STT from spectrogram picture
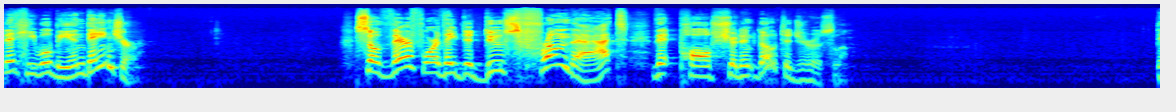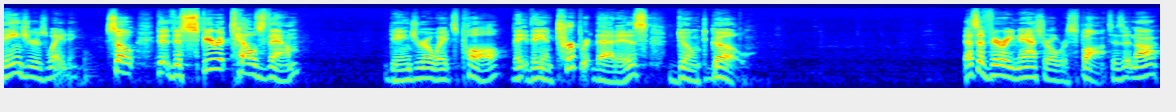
that he will be in danger. So, therefore, they deduce from that that Paul shouldn't go to Jerusalem. Danger is waiting. So, the, the Spirit tells them, danger awaits Paul. They, they interpret that as, don't go. That's a very natural response, is it not?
